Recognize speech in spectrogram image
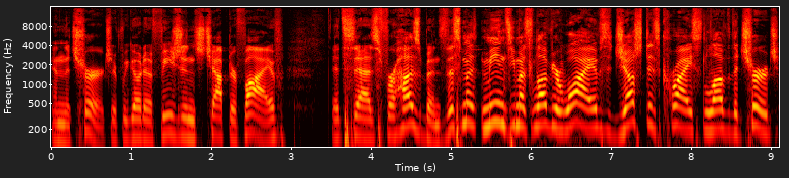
and the church. If we go to Ephesians chapter 5, it says, For husbands, this means you must love your wives just as Christ loved the church.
